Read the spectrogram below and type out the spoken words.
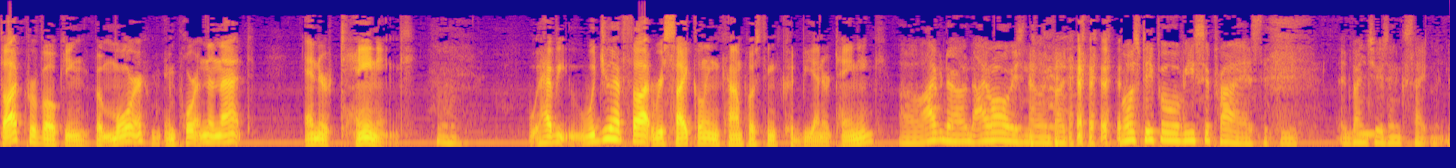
thought provoking, but more important than that, entertaining. Have you? Would you have thought recycling and composting could be entertaining? oh, I've known. I've always known, but most people will be surprised at the adventures and excitement.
